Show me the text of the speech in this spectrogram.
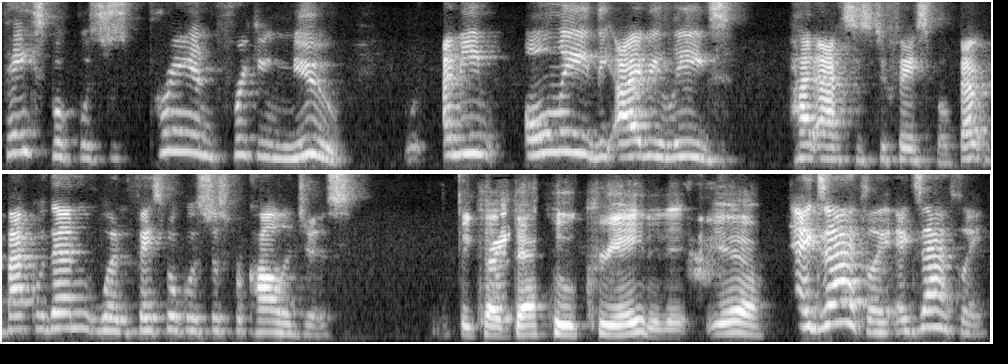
Facebook was just brand freaking new. I mean, only the Ivy Leagues had access to Facebook. Back back then when Facebook was just for colleges. Because right? that's who created it. Yeah. Exactly, exactly.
